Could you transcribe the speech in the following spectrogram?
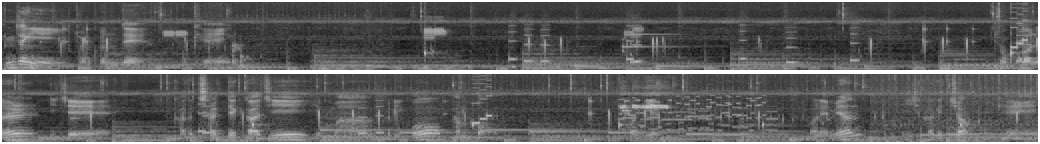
굉장히 좀 그런데 오케이. 조건을 이제 가득 찰 때까지 연막 그리고 반복 확인 꺼내면 인식하겠죠? 오케이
